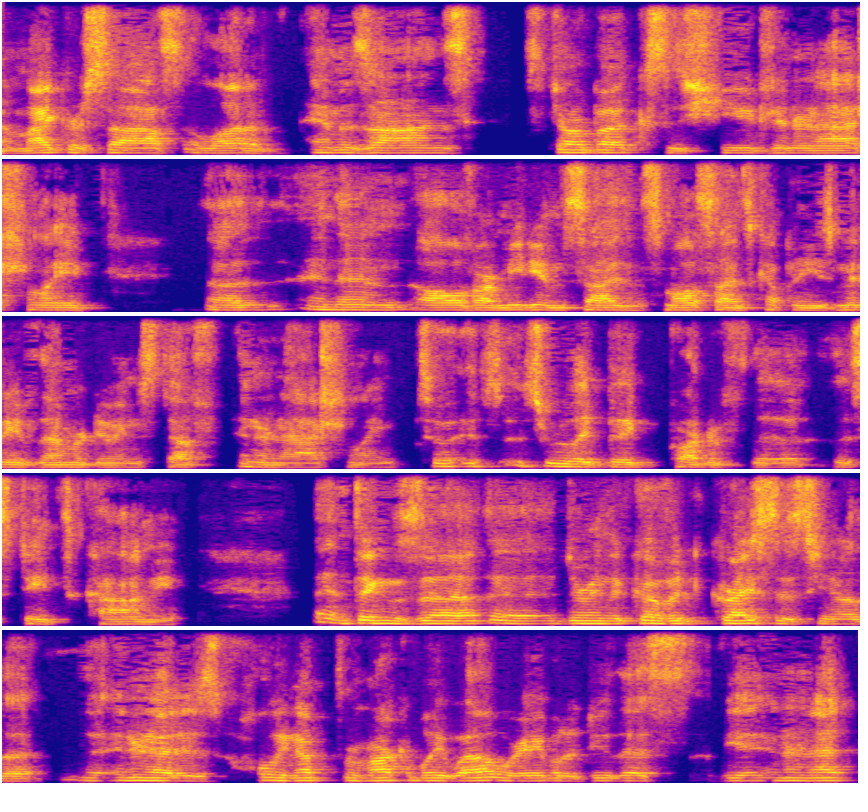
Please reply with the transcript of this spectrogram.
of Microsoft's, a lot of Amazon's, Starbucks is huge internationally. Uh, and then all of our medium-sized and small-sized companies, many of them are doing stuff internationally. So it's it's a really big part of the the state's economy and things uh, uh, during the COVID crisis. You know, the, the internet is holding up remarkably well. We're able to do this via internet,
